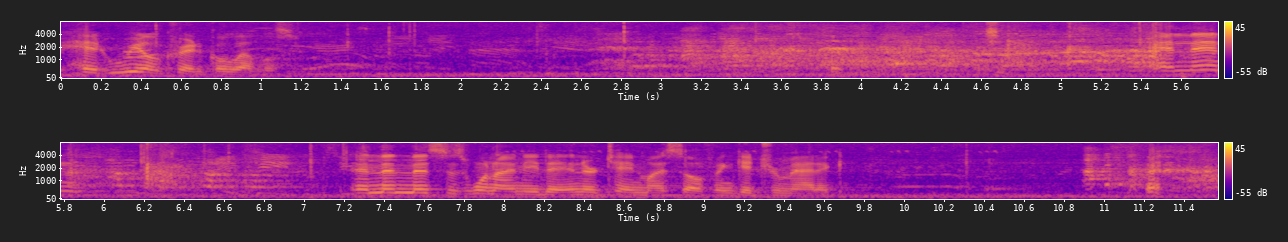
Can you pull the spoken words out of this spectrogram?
hit real critical levels. And then, and then this is when I need to entertain myself and get dramatic.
